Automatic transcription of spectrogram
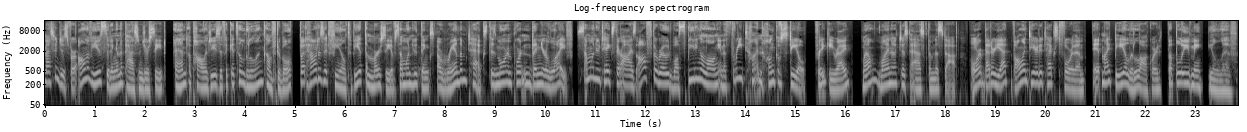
Message is for all of you sitting in the passenger seat. And apologies if it gets a little uncomfortable. But how does it feel to be at the mercy of someone who thinks a random text is more important than your life? Someone who takes their eyes off the road while speeding along in a three ton hunk of steel. Freaky, right? Well, why not just ask them to stop? Or better yet, volunteer to text for them. It might be a little awkward, but believe me, you'll live.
